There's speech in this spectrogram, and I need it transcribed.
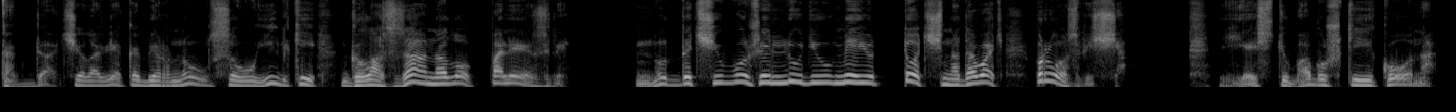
Когда человек обернулся у Ильки, глаза на лоб полезли. Ну до чего же люди умеют точно давать прозвища? Есть у бабушки икона,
